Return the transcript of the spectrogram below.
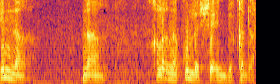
Inna Naam. Khalaqna kulla syai'in biqadar.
